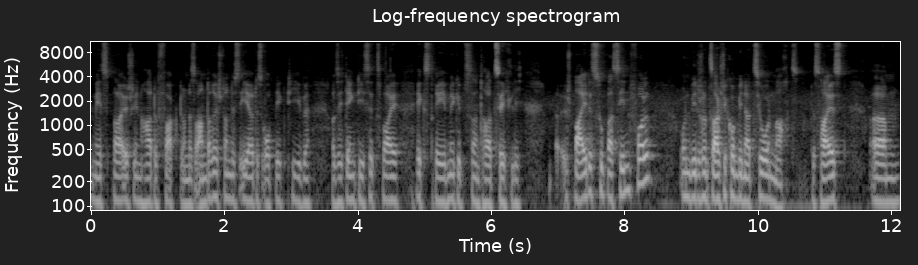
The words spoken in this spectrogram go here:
messbar ist in harte Fakten. Und das andere ist dann das eher das Objektive. Also ich denke, diese zwei Extreme gibt es dann tatsächlich. Beides super sinnvoll und wie du schon sagst, die Kombination macht's. Das heißt, ähm,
